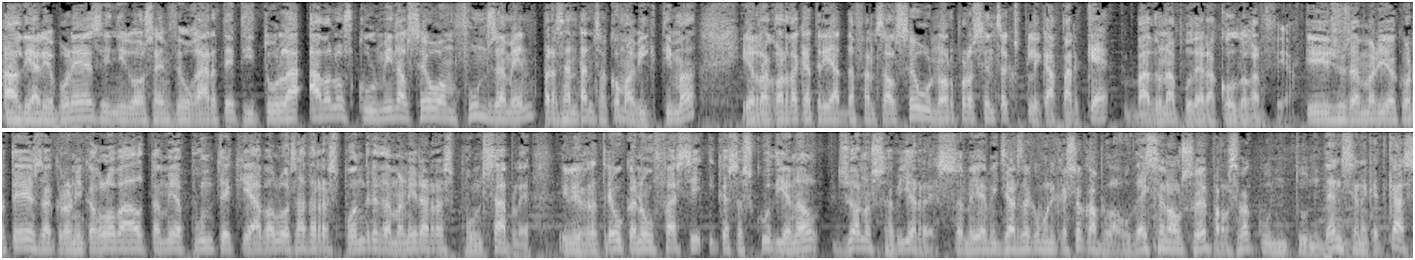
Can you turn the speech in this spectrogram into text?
El diari Oponés, Íñigo Sáenz de Ugarte, titula Ábalos culmina el seu enfonsament presentant-se com a víctima i recorda que ha triat defensar el seu honor però sense explicar per què va donar poder a Coldo García. I Josep Maria Cortés, a Crònica Global, també apunta que Ábalos ha de respondre de manera responsable i li retreu que no ho faci i que s'escudi en el jo no sabia res. També hi ha mitjans de comunicació que aplaudeixen el PSOE per la seva contundència en aquest cas.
